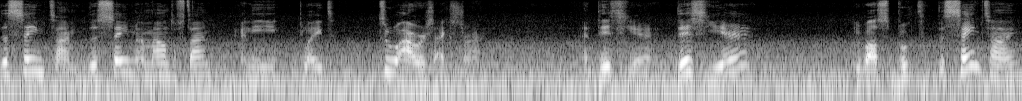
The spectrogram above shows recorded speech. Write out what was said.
the same time, the same amount of time, and he played two hours extra. And this year, this year, he was booked the same time,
